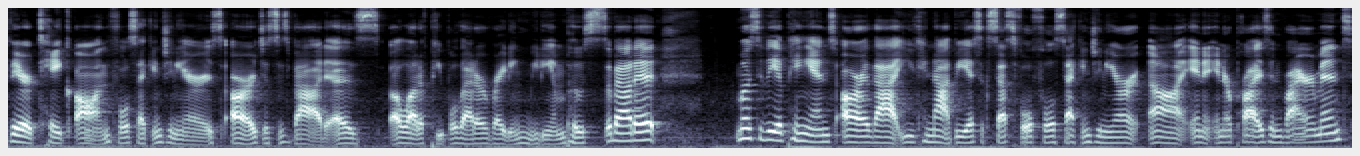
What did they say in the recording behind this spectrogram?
their take on full stack engineers are just as bad as a lot of people that are writing Medium posts about it. Most of the opinions are that you cannot be a successful full stack engineer uh, in an enterprise environment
